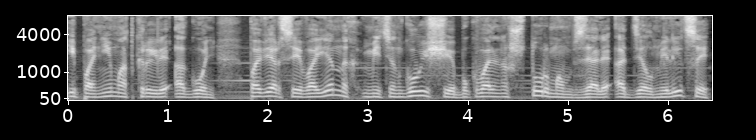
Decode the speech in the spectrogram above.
и по ним открыли огонь. По версии военных, митингующие буквально штурмом взяли отдел милиции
